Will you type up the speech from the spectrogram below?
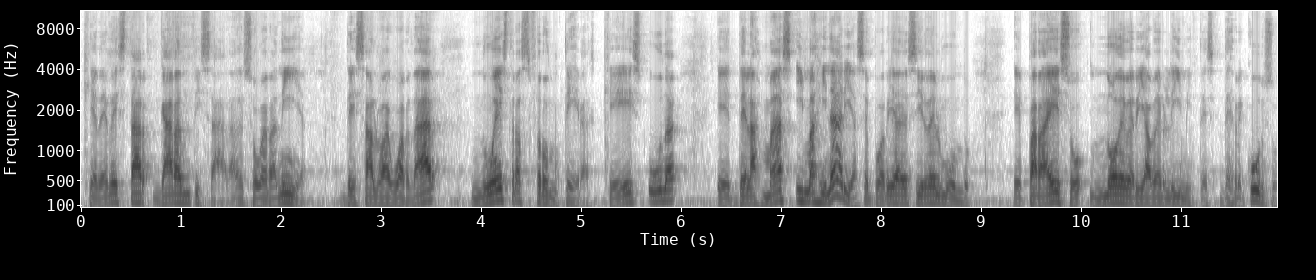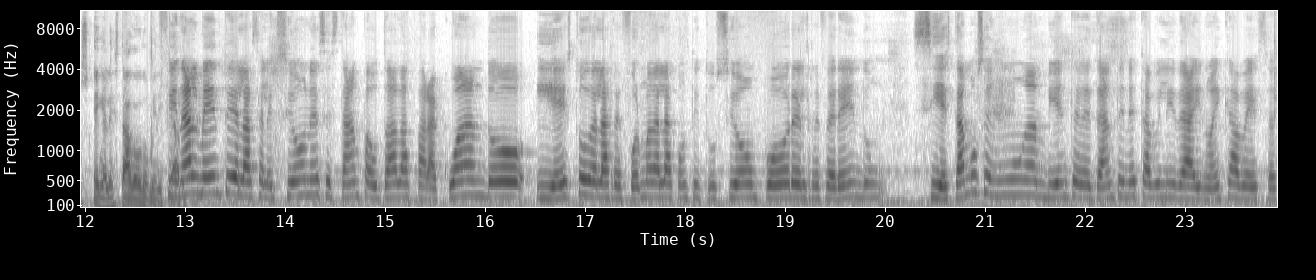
que debe estar garantizada, de soberanía, de salvaguardar nuestras fronteras, que es una eh, de las más imaginarias, se podría decir, del mundo, eh, para eso no debería haber límites de recursos en el Estado Dominicano. Finalmente, las elecciones están pautadas para cuándo y esto de la reforma de la Constitución por el referéndum, si estamos en un ambiente de tanta inestabilidad y no hay cabezas,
